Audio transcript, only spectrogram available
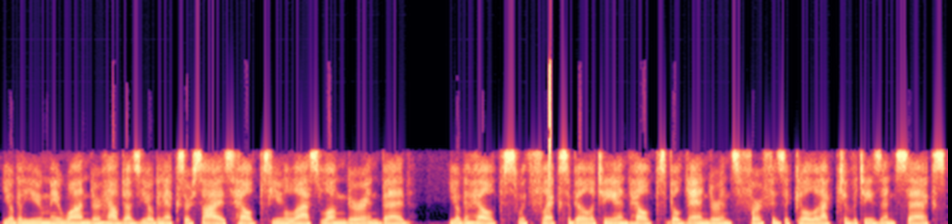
Yoga You may wonder how does yoga exercise helps you last longer in bed? Yoga helps with flexibility and helps build endurance for physical activities and sex.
